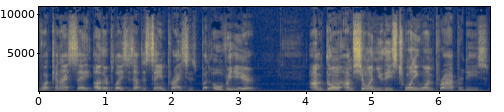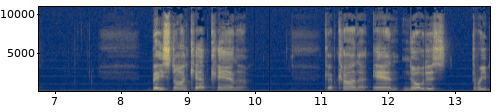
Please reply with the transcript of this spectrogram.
what can I say? Other places have the same prices, but over here, I'm going I'm showing you these 21 properties based on Cap Cana. Cap Cana and notice 3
